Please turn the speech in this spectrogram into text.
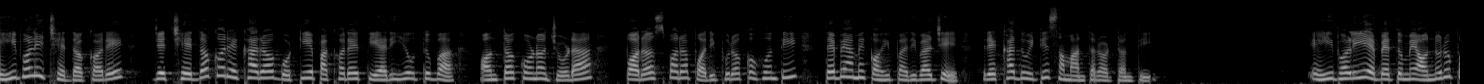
ଏହିଭଳି ଛେଦ କରେ ଯେ ଛେଦକ ରେଖାର ଗୋଟିଏ ପାଖରେ ତିଆରି ହେଉଥିବା ଅନ୍ତକୋଣ ଯୋଡ଼ା ପରସ୍ପର ପରିପୂରକ ହୁଅନ୍ତି ତେବେ ଆମେ କହିପାରିବା ଯେ ରେଖା ଦୁଇଟି ସମାନ୍ତର ଅଟନ୍ତି। ଏହିଭଳି ଏବେ ତୁମେ ଅନୁରୂପ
